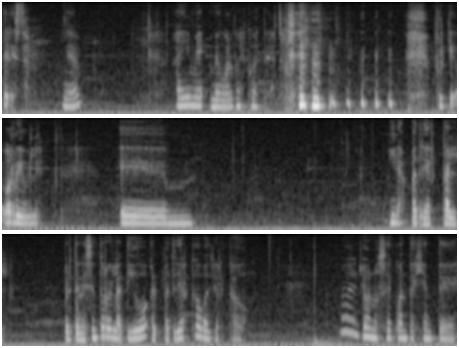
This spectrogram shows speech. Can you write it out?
Teresa. ¿Ya? Ahí me, guardo mis comentarios Porque horrible. Em, mira, patriarcal. Perteneciente relativo al patriarca o patriarcado. Eh, yo no sé cuánta gente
